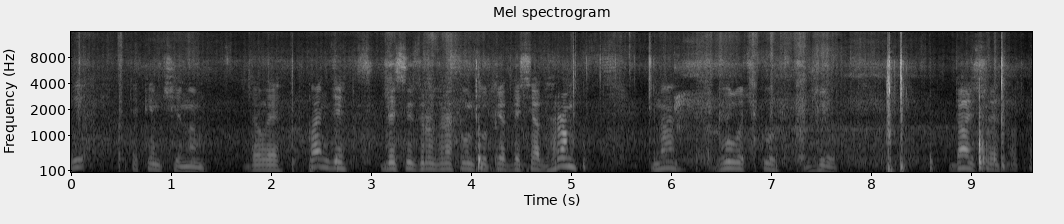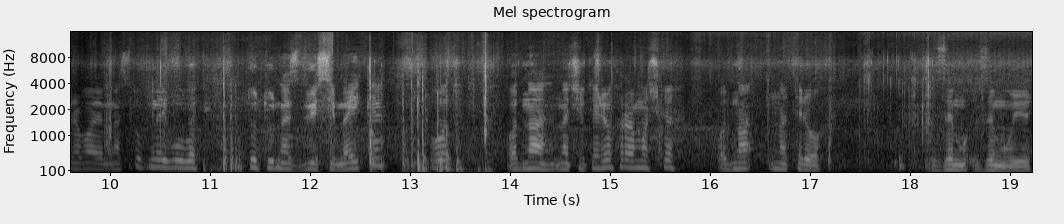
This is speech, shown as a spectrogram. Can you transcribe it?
І таким чином дали канді десь із розрахунку 50 грам на вулочку бджіл. Далі відкриваємо наступний вулик. Тут у нас дві сімейки. От, одна на чотирьох рамочках, одна на трьох зиму- зимують.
